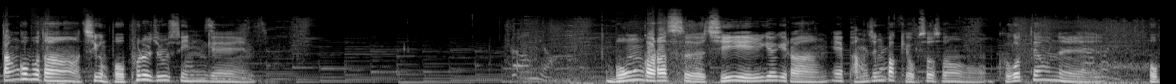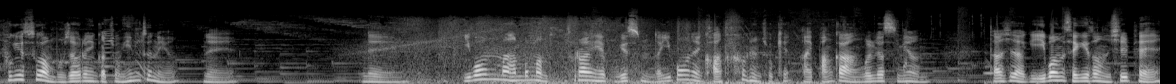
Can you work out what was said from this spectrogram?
딴 거보다 지금 버프를 줄 수 있는 게. 몽가라스 지휘 일격이랑 애 방증밖에 없어서 그것 때문에 버프 개수가 모자르니까 좀 힘드네요. 네. 네. 이번만 한 번만 더 트라이 해보겠습니다. 이번엔 가능하면 좋겠, 아니, 반가 안 걸렸으면 다시 하기. 이번 세계선 실패.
